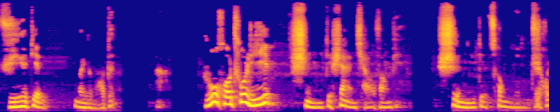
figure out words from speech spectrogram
决定没有矛盾。啊，如何处理是你的善巧方便，是你的聪明智慧。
